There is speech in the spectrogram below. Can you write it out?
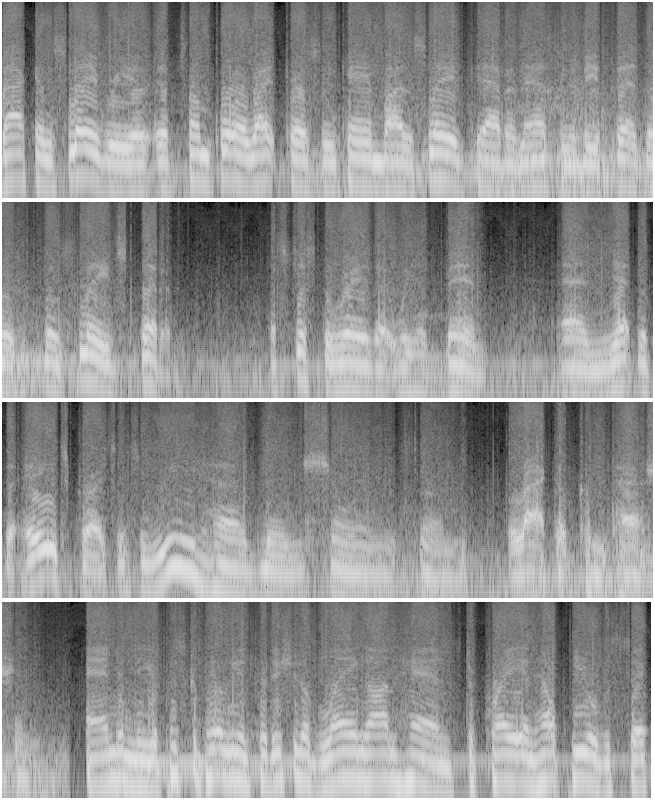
Back in slavery, if some poor white person came by the slave cabin him to be fed, those, those slaves fed him. That's just the way that we have been. And yet with the AIDS crisis, we have been showing some lack of compassion. And in the Episcopalian tradition of laying on hands to pray and help heal the sick,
